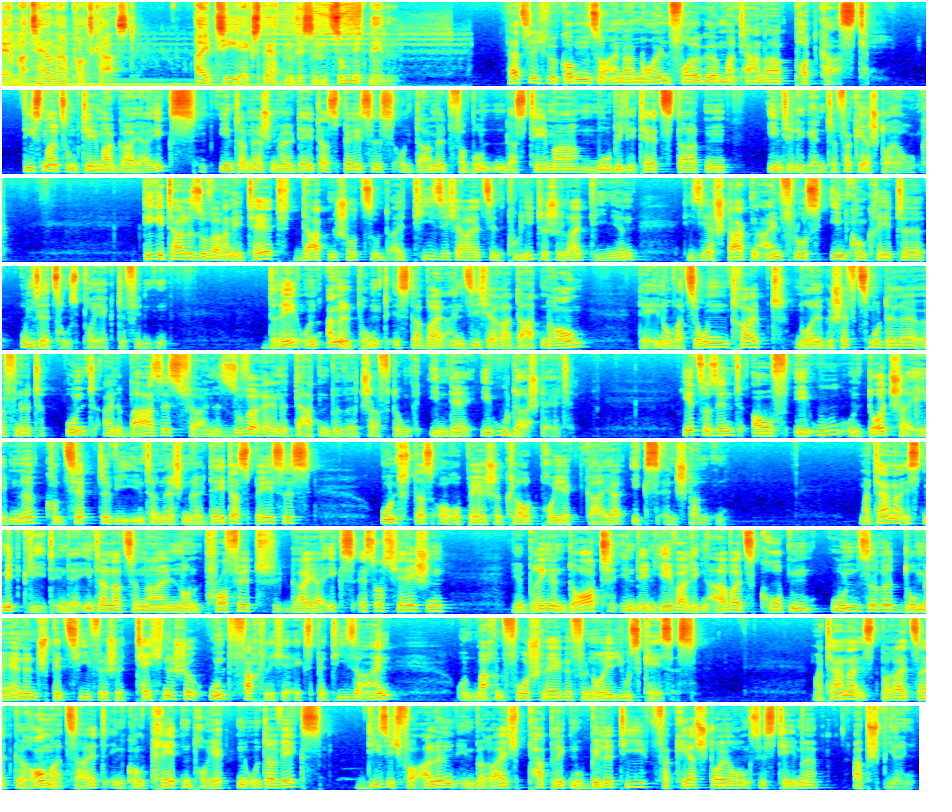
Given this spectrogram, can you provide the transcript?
der Materna Podcast. IT-Expertenwissen zum Mitnehmen. Herzlich willkommen zu einer neuen Folge Materna Podcast. Diesmal zum Thema Gaia X, International Data Spaces und damit verbunden das Thema Mobilitätsdaten, intelligente Verkehrssteuerung. Digitale Souveränität, Datenschutz und IT-Sicherheit sind politische Leitlinien, die sehr starken Einfluss in konkrete Umsetzungsprojekte finden. Dreh- und Angelpunkt ist dabei ein sicherer Datenraum, der Innovationen treibt, neue Geschäftsmodelle eröffnet und eine Basis für eine souveräne Datenbewirtschaftung in der EU darstellt. Hierzu sind auf EU- und deutscher Ebene Konzepte wie International Data Spaces und das europäische Cloud-Projekt Gaia X entstanden. Materna ist Mitglied in der internationalen Non-Profit Gaia X Association. Wir bringen dort in den jeweiligen Arbeitsgruppen unsere domänenspezifische technische und fachliche Expertise ein und machen Vorschläge für neue Use Cases. Materna ist bereits seit geraumer Zeit in konkreten Projekten unterwegs, die sich vor allem im Bereich Public Mobility, Verkehrssteuerungssysteme abspielen.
